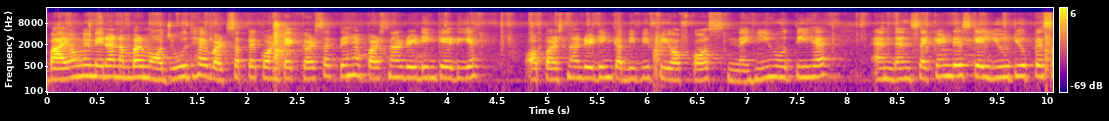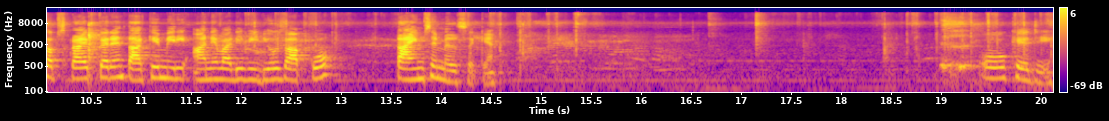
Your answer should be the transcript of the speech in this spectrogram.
bio में मेरा नंबर मौजूद है व्हाट्सएप पे कांटेक्ट कर सकते हैं पर्सनल रीडिंग के लिए। और पर्सनल रीडिंग कभी भी फ्री ऑफ़ कॉस्ट नहीं होती है। एंड देन सेकेंड इज़ के यूट्यूब पे सब्सक्राइब करें ताकि मेरी आने वाली वीडियोस आपको टाइम से मिल सकें। ओके okay जी।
